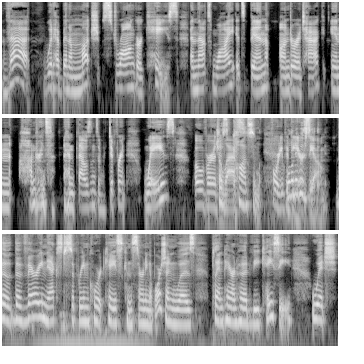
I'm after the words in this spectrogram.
That would have been a much stronger case. And that's why it's been under attack in hundreds and thousands of different ways over Just the last constantly 40, 50 well, years. Yeah. The, the very next Supreme Court case concerning abortion was Planned Parenthood v. Casey, which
